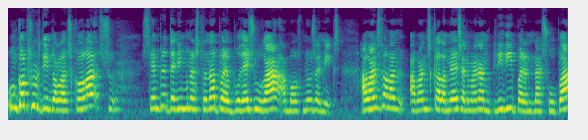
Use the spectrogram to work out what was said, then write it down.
Un cop sortim de l'escola, sempre tenim una estona per poder jugar amb els meus amics, abans, de la, abans que la meva germana em cridi per anar a sopar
